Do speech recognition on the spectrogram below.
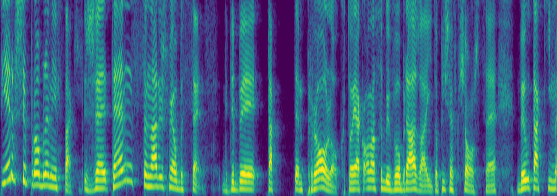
Pierwszy problem jest taki, że ten scenariusz miałby sens, gdyby ta ten prolog, to jak ona sobie wyobraża i to pisze w książce, był takim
